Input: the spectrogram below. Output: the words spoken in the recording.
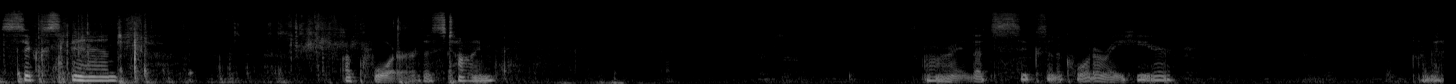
six and a quarter this time. All right, that's six and a quarter right here. I'm gonna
